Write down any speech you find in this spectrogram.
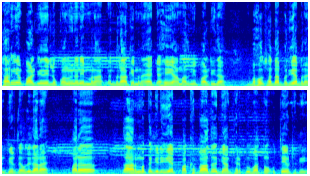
ਸਾਰੀਆਂ ਪਾਰਟੀਆਂ ਦੇ ਲੋਕਾਂ ਨੂੰ ਇਹਨਾਂ ਨੇ ਮਨਾ, ਬੁਲਾ ਕੇ ਮਨਾਇਆ, ਚਾਹੇ ਆਮ ਆਦਮੀ ਪਾਰਟੀ ਦਾ ਬਹੁਤ ਸਾਡਾ ਵਧੀਆ ਵਲੰਟੀਅਰ ਤੇ ਅਹੁਦੇਦਾਰ ਹੈ, ਪਰ ਧਾਰਮਿਕ ਜਿਹੜੀ ਹੈ ਪੱਖਪਾਤ ਜਾਂ ਫਿਰਕੂਵਾਦ ਤੋਂ ਉੱਤੇ ਉੱਠ ਕੇ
